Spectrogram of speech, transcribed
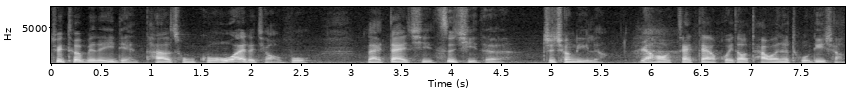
最特别的一点，他要从国外的脚步来带起自己的支撑力量。然后再带回到台湾的土地上，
